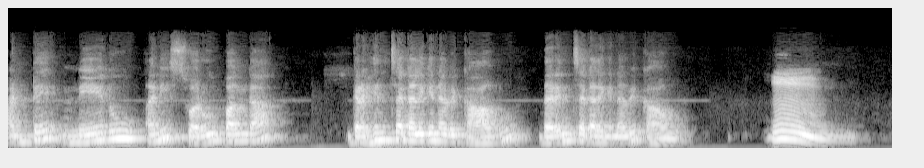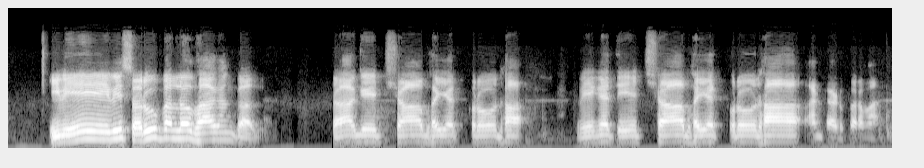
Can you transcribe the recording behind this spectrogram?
అంటే నేను అని స్వరూపంగా గ్రహించగలిగినవి కావు ధరించగలిగినవి కావు. ఇవేవి స్వరూపంలో భాగం కాదు. రాగేచ్ఛా భయ క్రోధ వేగతేచ్ఛా భయ క్రోధ అంటాడు పరమాత్మ.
